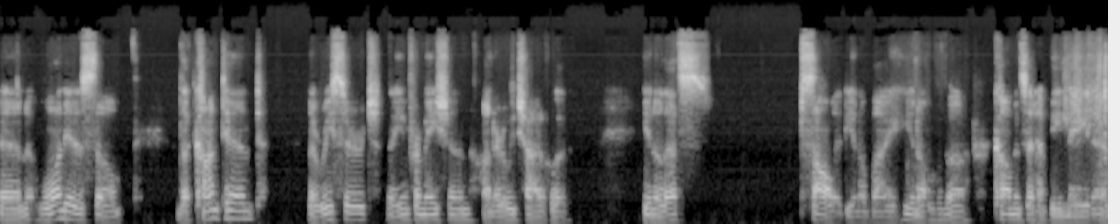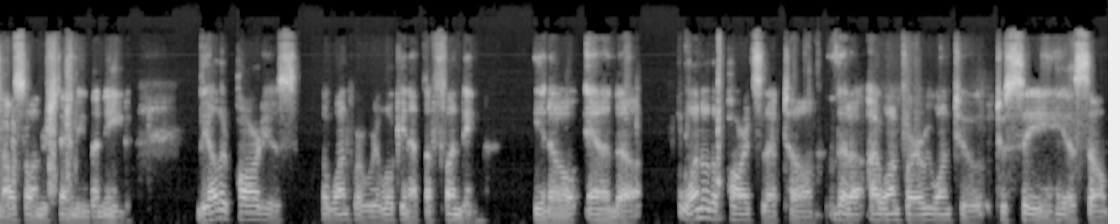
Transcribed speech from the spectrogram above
and one is um, the content, the research, the information on early childhood, you know, that's solid, you know, by, you know, the comments that have been made and also understanding the need. The other part is the one where we're looking at the funding, you know, and uh, one of the parts that uh, that uh, I want for everyone to to see is um,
